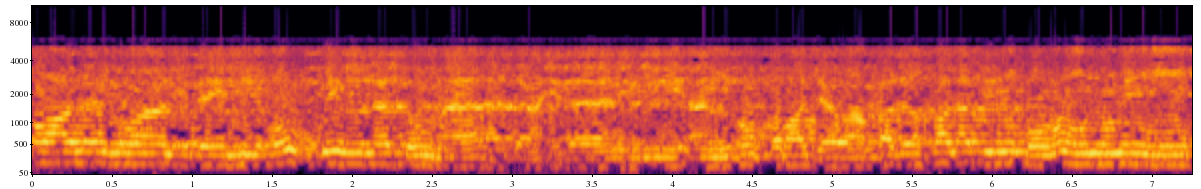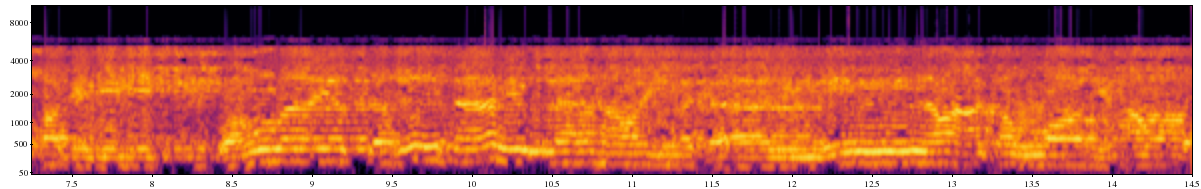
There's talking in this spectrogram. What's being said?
قال لوالديه أف لكما أتعدانني أن أخرج وقد خلت القرون من قبلي وهما يستغيثان الله ويلك آمن إن وعد الله حق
